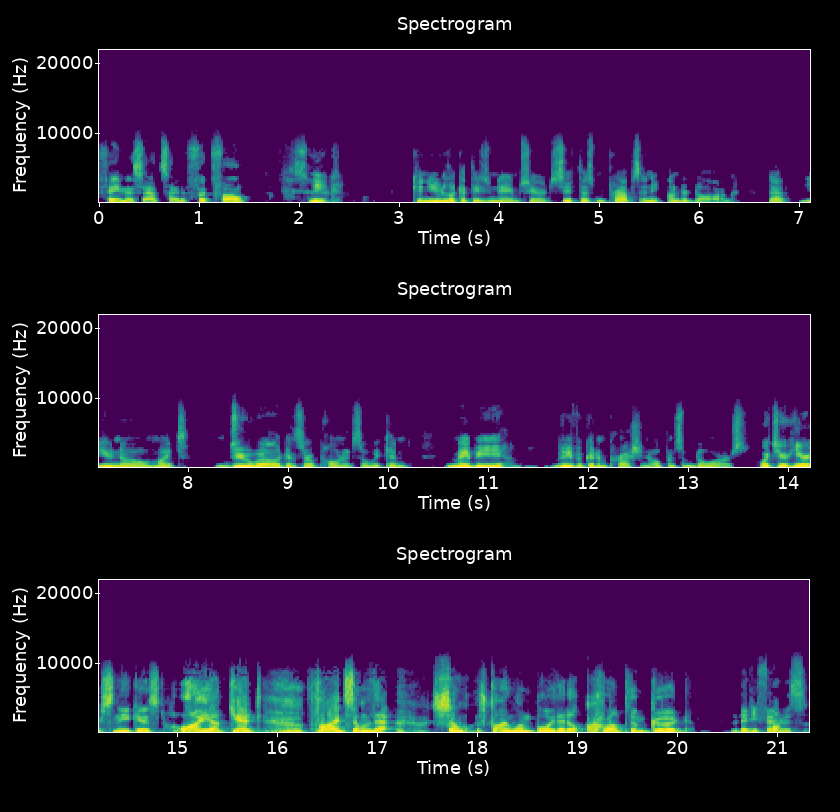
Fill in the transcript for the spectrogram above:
famous outside of footfall. sneak. Can you look at these names here see if there's perhaps any underdog that you know might do well against our opponent, so we can maybe leave a good impression, open some doors. What you hear, Sneak, is Oh yeah, get find some of that. Some find one boy that'll crump them good. Lady Ferris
